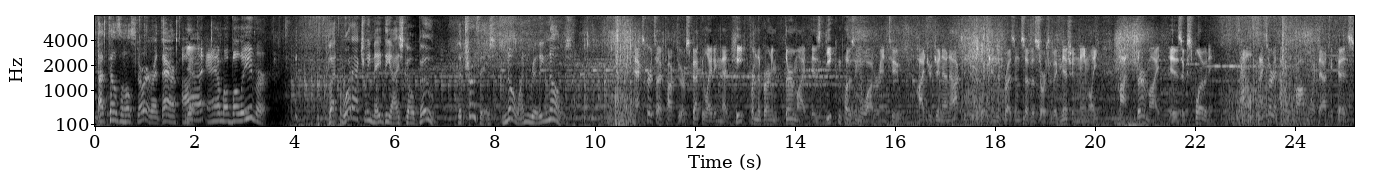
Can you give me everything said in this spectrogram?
That tells the whole story right there. I am a believer. But what actually made the ice go boom? The truth is, no one really knows. Experts I've talked to are speculating that heat from the burning thermite is decomposing the water into hydrogen and oxygen, which in the presence of a source of ignition, namely hot thermite, is exploding. Now, I sort of have a problem with that because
